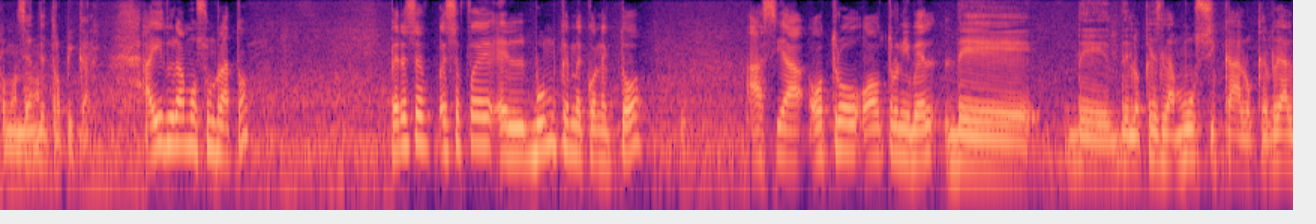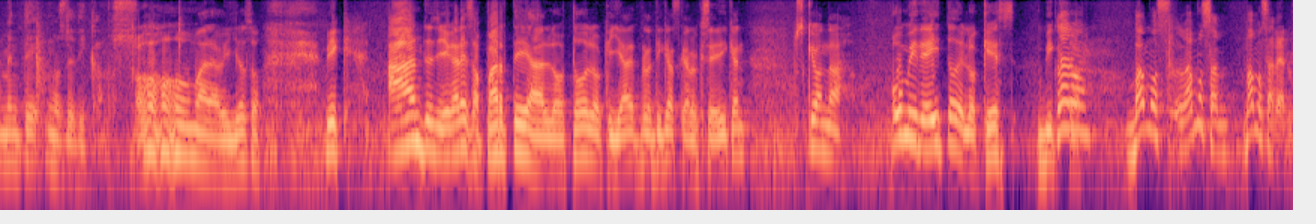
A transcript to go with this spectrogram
¿Cómo no? Sandy Tropical. Ahí duramos un rato, pero ese, ese fue el boom que me conectó hacia otro, otro nivel de, de, de lo que es la música, a lo que realmente nos dedicamos. Oh, maravilloso. Vic, antes de llegar a esa parte, a lo, todo lo que ya platicas, que a lo que se dedican, pues qué onda, un videito de lo que es Víctor. Claro, vamos, vamos, a, vamos a verlo.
